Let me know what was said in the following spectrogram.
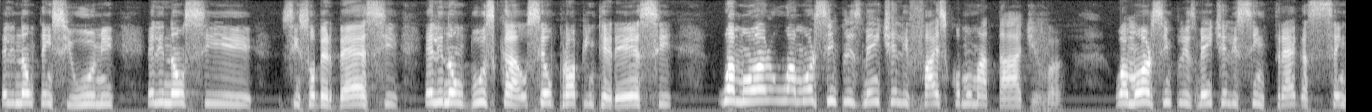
ele não tem ciúme, ele não se, se ensoberbece, ele não busca o seu próprio interesse. O amor, o amor simplesmente ele faz como uma dádiva. O amor simplesmente ele se entrega sem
